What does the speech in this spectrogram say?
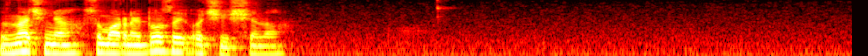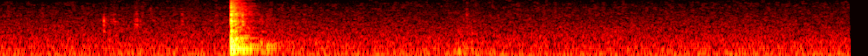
Значення сумарної дози очищено.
